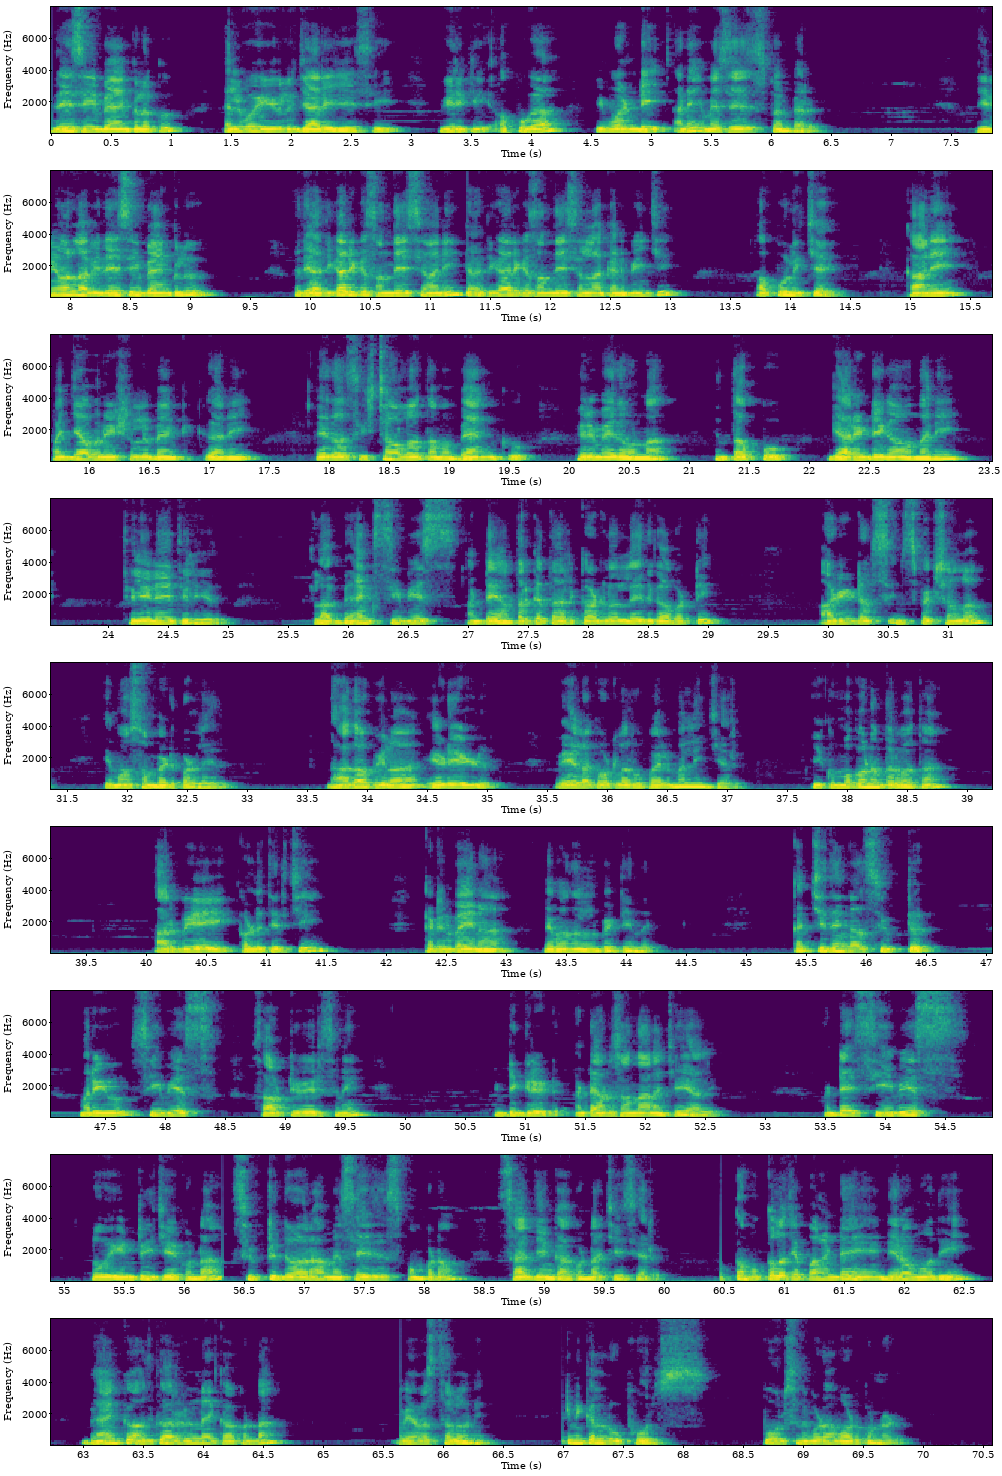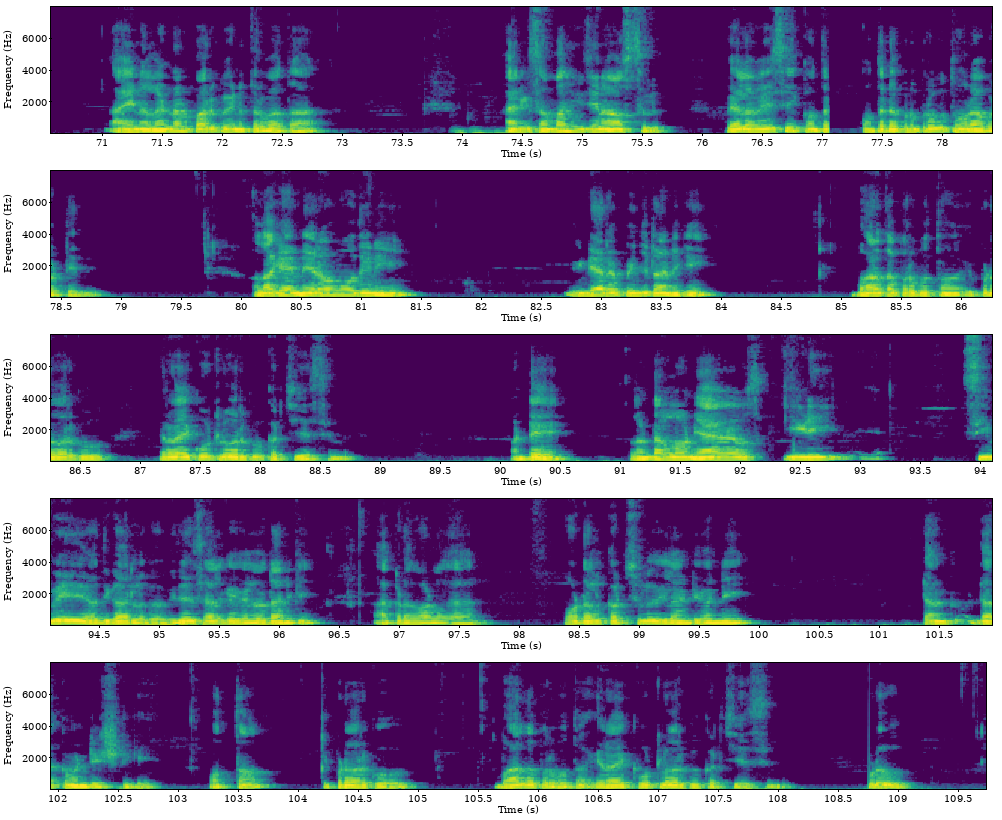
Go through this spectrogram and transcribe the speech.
విదేశీ బ్యాంకులకు ఎల్ఓయూలు జారీ చేసి వీరికి అప్పుగా ఇవ్వండి అని మెసేజెస్ పంపారు. దీనివల్ల విదేశీ బ్యాంకులు అది అధికారిక సందేశం అని అధికారిక సందేశంలా కనిపించి అప్పులు ఇచ్చాయి. కానీ పంజాబ్ నేషనల్ బ్యాంక్కి కానీ లేదా సిస్టంలో తమ బ్యాంకు పేరు మీద ఉన్న ఇంత అప్పు గ్యారంటీగా ఉందని తెలియనే తెలియదు. ఇలా బ్యాంక్ సిబిఎస్ అంటే అంతర్గత రికార్డులో లేదు కాబట్టి ఆడిటర్స్ ఇన్స్పెక్షన్లో ఈ మోసం బయటపడలేదు. దాదాపు ఇలా ఏడేళ్ళు వేల కోట్ల రూపాయలు మళ్ళించారు. ఈ కుంభకోణం తర్వాత ఆర్బీఐ కళ్ళు తెరిచి కఠినమైన నిబంధనలు పెట్టింది. ఖచ్చితంగా స్విఫ్ట్ మరియు సిబిఎస్ సాఫ్ట్వేర్స్ని ఇంటిగ్రేట్ అంటే అనుసంధానం చేయాలి. అంటే సిబిఎస్లో ఎంట్రీ చేయకుండా స్విఫ్ట్ ద్వారా మెసేజెస్ పంపడం సాధ్యం కాకుండా చేశారు. ఒక్క ముక్కలో చెప్పాలంటే నీరవ్ మోదీ బ్యాంకు అధికారులనే కాకుండా వ్యవస్థలోని టెక్నికల్ పోల్స్ పోల్స్ని కూడా వాడుకున్నాడు. ఆయన లండన్ పారిపోయిన తర్వాత ఆయనకి సంబంధించిన ఆస్తులు వేలం వేసి కొంత కొంత డబ్బును ప్రభుత్వం రాబట్టింది. అలాగే నీరవ్ మోదీని ఇండియా రప్పించడానికి భారత ప్రభుత్వం ఇప్పటివరకు ఇరవై కోట్ల వరకు ఖర్చు చేసింది. అంటే లండన్లో న్యాయ వ్యవస్థ ఈడీ సిబిఐ అధికారులకు విదేశాలకి వెళ్ళడానికి అక్కడ వాళ్ళ హోటల్ ఖర్చులు ఇలాంటివన్నీ డాక్ డాక్యుమెంటేషన్కి మొత్తం ఇప్పటివరకు భారత ప్రభుత్వం ఇరవై కోట్ల వరకు ఖర్చు చేసింది. ఇప్పుడు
